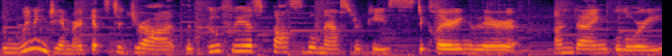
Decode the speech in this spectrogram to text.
the winning jammer gets to draw the goofiest possible masterpiece declaring their undying glory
